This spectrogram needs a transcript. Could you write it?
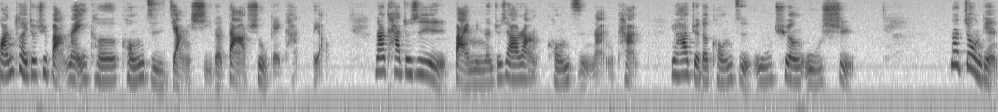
桓颓就去把那一棵孔子讲席的大树给砍掉，那他就是摆明了就是要让孔子难看，因为他觉得孔子无权无势。那重点，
